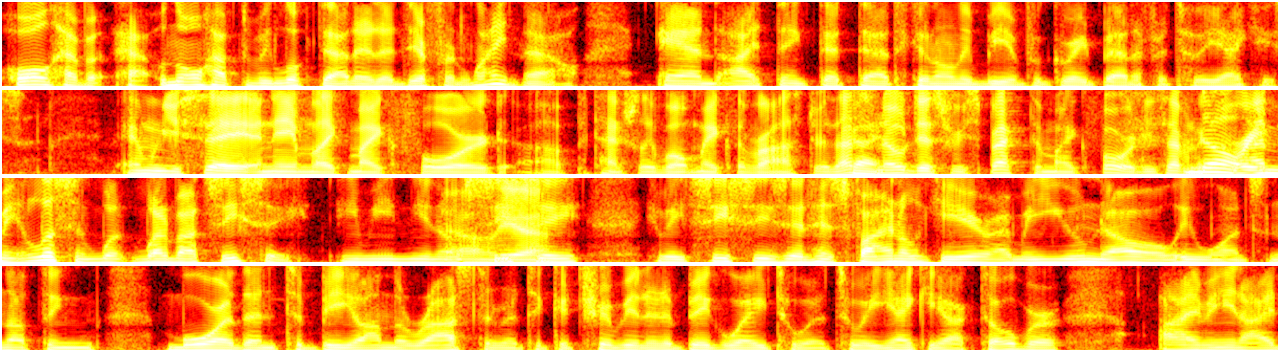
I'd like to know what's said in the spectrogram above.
All have all have to be looked at in a different light now, and I think that that can only be of a great benefit to the Yankees. And when you say a name like Mike Ford uh, potentially won't make the roster, that's right. no disrespect to Mike Ford. He's having no. Great... I mean, listen. What what about CC? You mean you know oh, CC? Yeah. I mean CC's in his final year. I mean you know he wants nothing more than to be on the roster and to contribute in a big way to a to a Yankee October. I mean, I,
